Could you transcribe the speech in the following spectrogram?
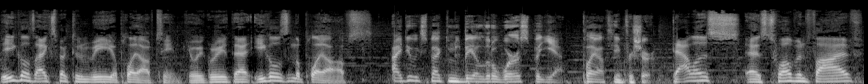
The Eagles, I expect them to be a playoff team. Can we agree with that? Eagles in the playoffs. I do expect them to be a little worse, but yeah, playoff team for sure. Dallas as 12 and 5,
